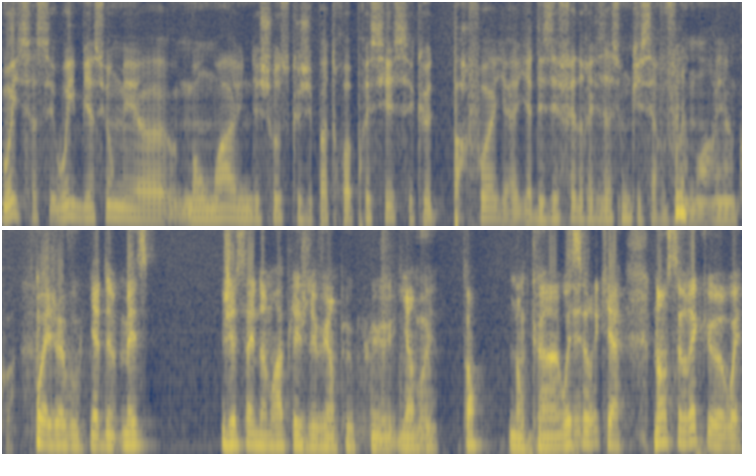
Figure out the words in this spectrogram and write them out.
Oui, ça c'est oui, bien sûr, mais euh, bon, moi, une des choses que j'ai pas trop apprécié, c'est que parfois il y, a des effets de réalisation qui servent hmm. vraiment à rien, quoi. Ouais, j'avoue. Il y a mais j'essaye de me rappeler, je l'ai vu un peu plus il y a un peu de temps. Donc, euh, ouais, c'est vrai qu'il y a. Non, c'est vrai que, ouais,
